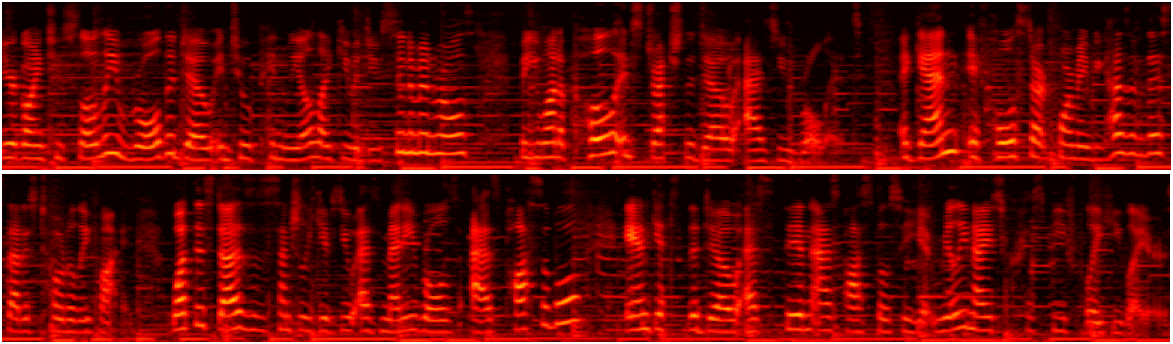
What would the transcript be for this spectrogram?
you're going to slowly roll the dough into a pinwheel like you would do cinnamon rolls, but you wanna pull and stretch the dough as you roll it. Again, if holes start forming because of this, that is totally fine. What this does is essentially gives you as many rolls as possible and gets the dough as thin as possible so you get really nice, crispy, flaky layers.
